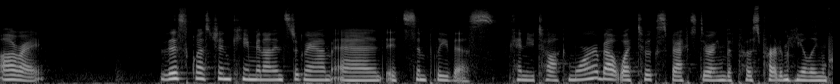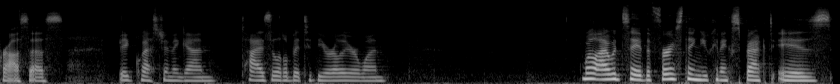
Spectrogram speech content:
All right. This question came in on Instagram, and it's simply this Can you talk more about what to expect during the postpartum healing process? Big question again. Ties a little bit to the earlier one. Well, I would say the first thing you can expect is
